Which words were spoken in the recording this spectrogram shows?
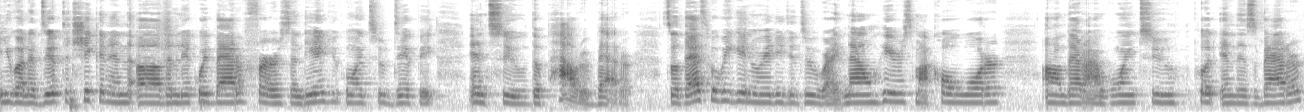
And you're going to dip the chicken in uh, the liquid batter first. And then you're going to dip it into the powder batter. So that's what we're getting ready to do right now. Here's my cold water um, that I'm going to put in this batter.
